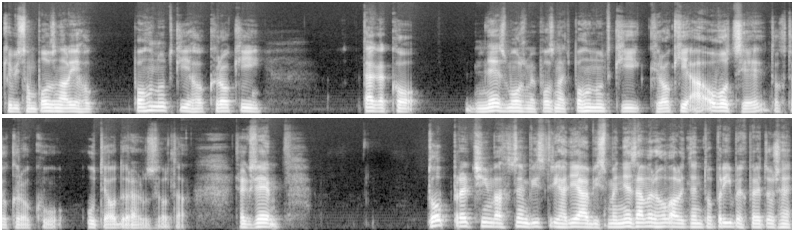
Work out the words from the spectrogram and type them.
Keby som poznal jeho pohnutky, jeho kroky, tak ako dnes môžeme poznať pohnutky, kroky a ovocie tohto kroku u Teodora Roosevelta. Takže to, pred čím vás chcem vystrihať, je, aby sme nezavrhovali tento príbeh, pretože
